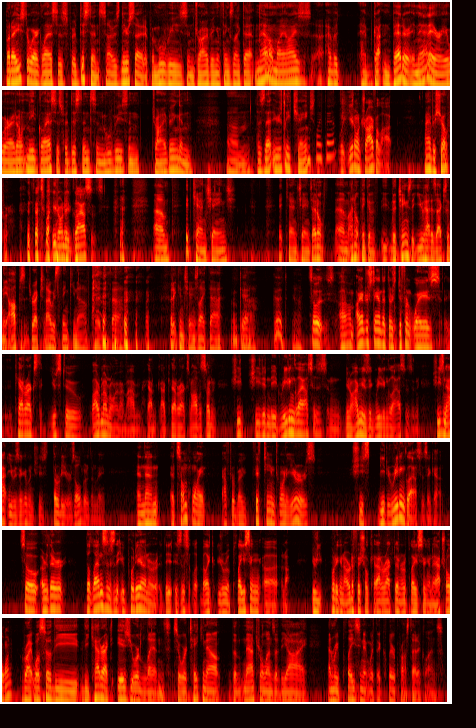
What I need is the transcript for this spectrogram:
But I used to wear glasses for distance. I was nearsighted for movies and driving and things like that. Now my eyes have a, have gotten better in that area where I don't need glasses for distance and movies and driving. And um, does that usually change like that? well, you don't drive a lot. I have a chauffeur. That's why you don't need glasses. Um, it can change. It can change. I don't. Um, I don't think of the change that you had is actually in the opposite direction I was thinking of. But uh, but it can change like that. Okay, Uh, good. So um, I understand that there's different ways. uh, Cataracts that used to. Well, I remember when my mom had got cataracts, and all of a sudden she she didn't need reading glasses, and you know I'm using reading glasses, and she's not using them, and she's 30 years older than me. And then at some point, after maybe 15, 20 years, she needed reading glasses again. So are there the lenses that you put in, or is this like you're replacing? Uh, an, you're putting an artificial cataract in, replacing a natural one? Right. Well, so the the cataract is your lens. So we're taking out the natural lens of the eye and replacing it with a clear prosthetic lens.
